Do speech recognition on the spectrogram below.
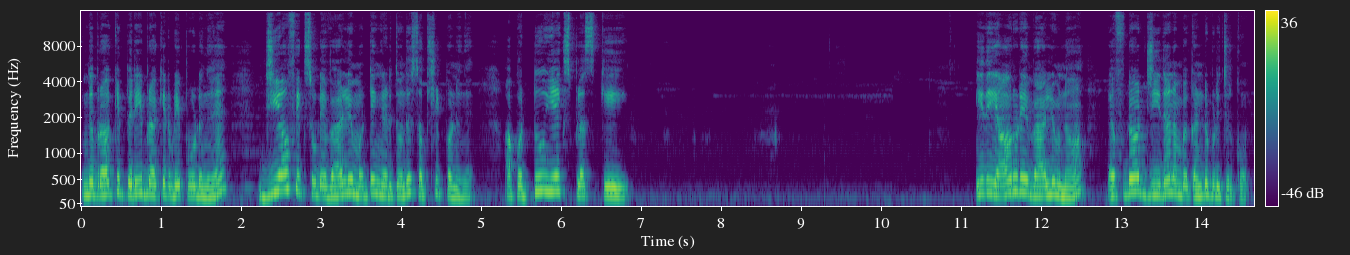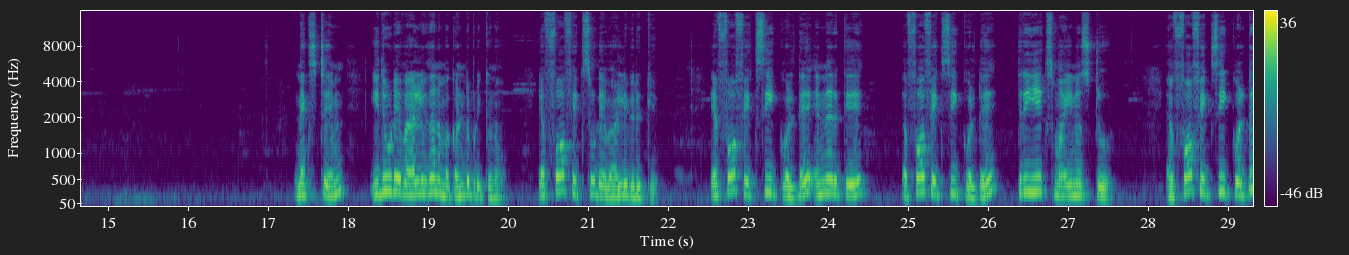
இந்த ப்ராக்கெட் பெரிய ப்ராக்கெட் அப்படியே போடுங்க. ஜி வேல்யூ மட்டும் இங்கே எடுத்து வந்து சப்ஸ்டியூட் பண்ணுங்கள் அப்போ டூ எக்ஸ் ப்ளஸ் கே இது யாருடைய வேல்யூனா எஃப் டாட் ஜி தான் நம்ம கண்டுபிடிச்சிருக்கோம். நெக்ஸ்ட்டு இதோடைய வேல்யூ தான் நம்ம கண்டுபிடிக்கணும். எஃப் ஆஃப் எக்ஸுடைய வேல்யூ இருக்குது F of X equal to என்ன இருக்குது F of X equal to three X minus two F of X equal to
